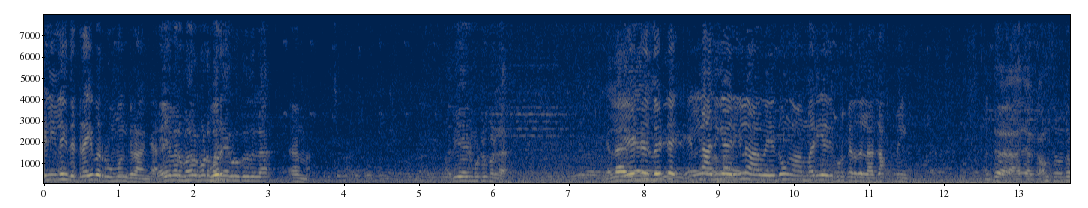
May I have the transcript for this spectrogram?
வெளியில இது டிரைவர் ரூமுங்கிறாங்க. டிரைவர் ஆமா. அதிகாரி மட்டும் எல்லா அதிகாரிகளும் அவ எதுவும் மரியாதை கொடுக்கறது இல்லை மெயின் கவுன்சில் வந்து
